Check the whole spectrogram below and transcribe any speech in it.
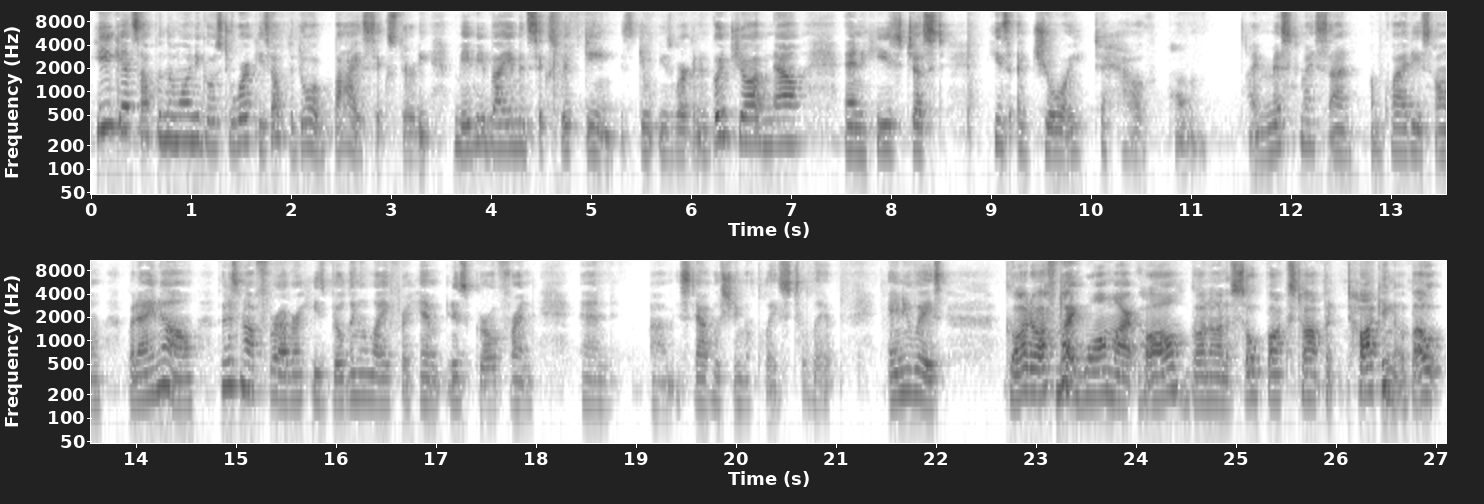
He gets up in the morning, goes to work. He's out the door by 6.30, maybe by even 6.15. He's, he's working a good job now, and he's just, he's a joy to have home. I missed my son. I'm glad he's home. But I know that it's not forever. He's building a life for him and his girlfriend and um, establishing a place to live. Anyways, got off my Walmart haul, gone on a soapbox top, and talking about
